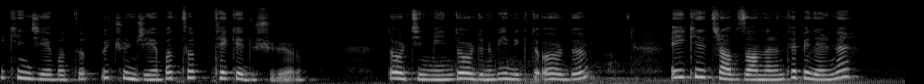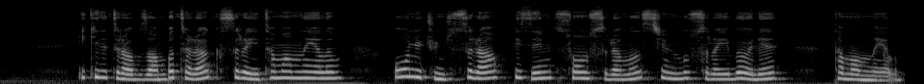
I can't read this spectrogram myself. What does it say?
ikinciye batıp üçüncüye batıp teke düşürüyorum 4 ilmeğin dördünü birlikte ördüm ikili trabzanların tepelerine ikili trabzan batarak sırayı tamamlayalım. Bu 13. sıra bizim son sıramız. Şimdi bu sırayı böyle tamamlayalım.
